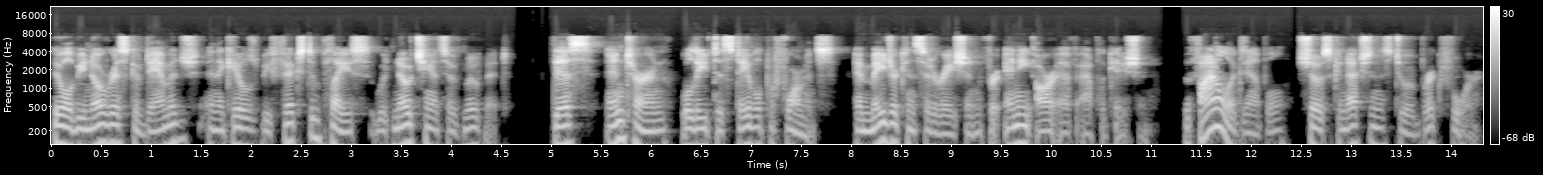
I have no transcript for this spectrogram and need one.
There will be no risk of damage and the cables will be fixed in place with no chance of movement. This, in turn, will lead to stable performance, a major consideration for any RF application. The final example shows connections to a BRIC 4.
